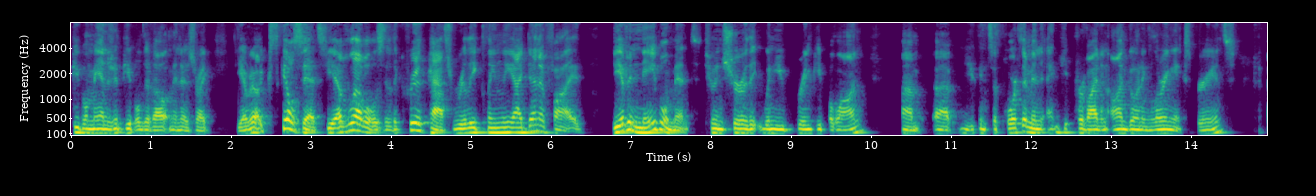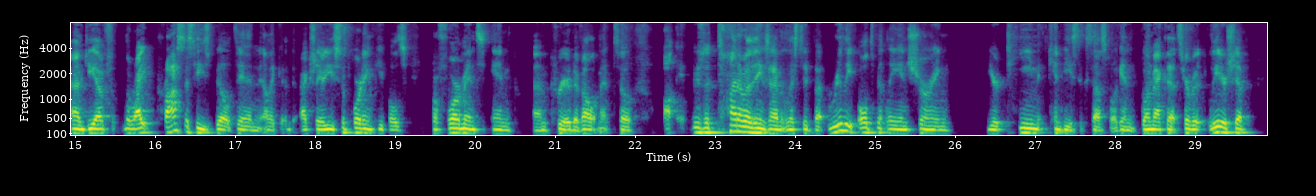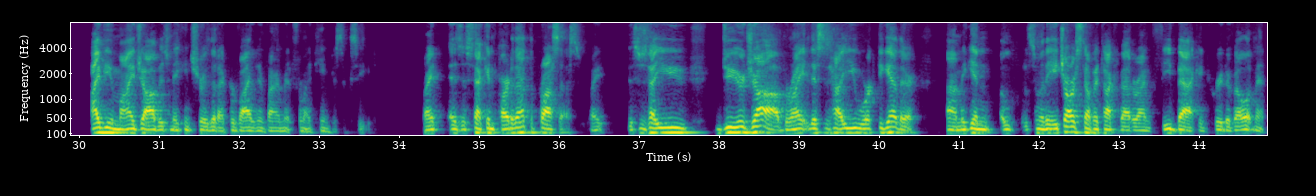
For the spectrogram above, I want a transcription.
people management people development is right do you have like skill sets? Do you have levels? Are the career paths really cleanly identified? Do you have enablement to ensure that when you bring people on um, uh, you can support them and, and, provide an ongoing learning experience? Um, do you have the right processes built in? Like actually are you supporting people's performance and um, career development. So uh, there's a ton of other things I haven't listed, but really ultimately ensuring your team can be successful. Again, going back to that servant leadership, I view my job as making sure that I provide an environment for my team to succeed. Right. As a second part of that, the process. Right. This is how you do your job. Right. This is how you work together. Um, again, some of the HR stuff I talked about around feedback and career development.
